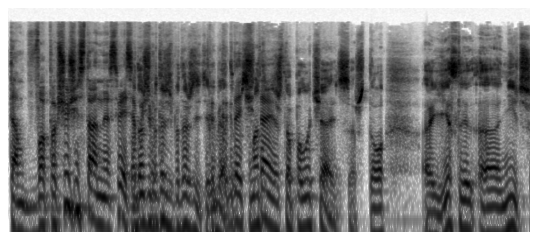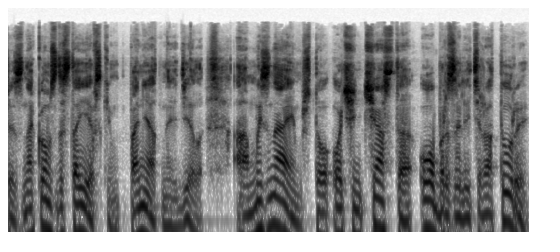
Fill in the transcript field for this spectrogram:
Там во- вообще очень странная связь. Подожди, Обычно- подожди, подождите, ребята, когда посмотрите, читаешь- что получается, что э, если э, Ницше знаком с Достоевским, понятное дело, а мы знаем, что очень часто образы литературы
